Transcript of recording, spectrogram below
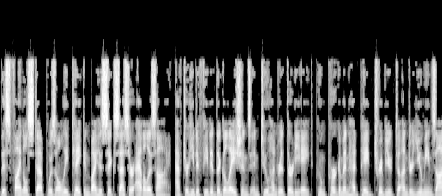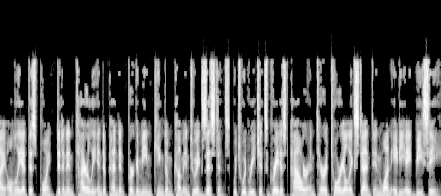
This final step was only taken by his successor Attalus I, after he defeated the Galatians in 238, whom Pergamon had paid tribute to under Eumenes I. Only at this point did an entirely independent Pergamene kingdom come into existence, which would reach its greatest power and territorial extent in 188 BC.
